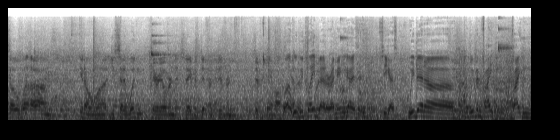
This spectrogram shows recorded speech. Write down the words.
So, um, you know, uh, you said it wouldn't carry over into today, but different, different, different game altogether. Well, we, we played better. I mean, you guys, see, you guys, we've been uh, we've been fighting, fighting,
